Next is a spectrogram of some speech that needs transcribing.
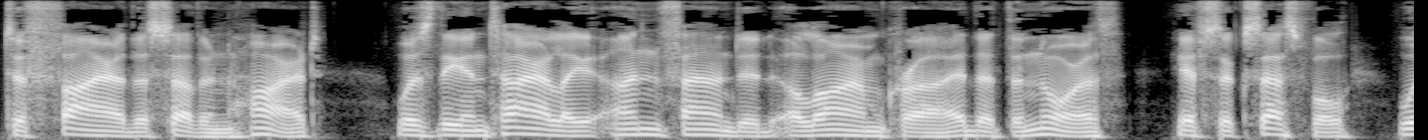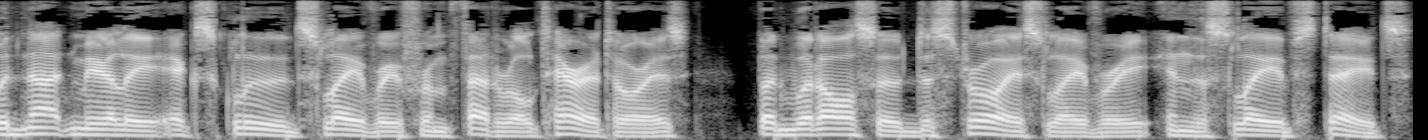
to fire the Southern heart, was the entirely unfounded alarm cry that the North, if successful, would not merely exclude slavery from federal territories, but would also destroy slavery in the slave states.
